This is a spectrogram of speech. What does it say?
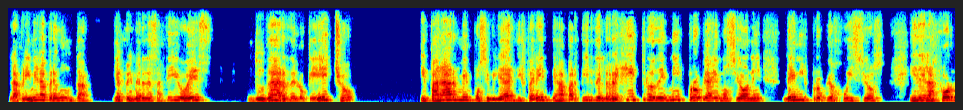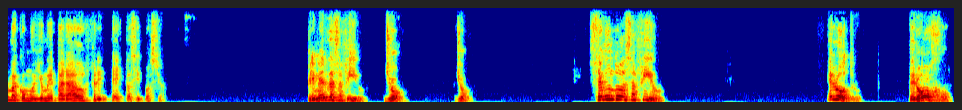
La primera pregunta y el primer desafío es dudar de lo que he hecho y pararme en posibilidades diferentes a partir del registro de mis propias emociones, de mis propios juicios y de la forma como yo me he parado frente a esta situación. Primer desafío, yo, yo. Segundo desafío, el otro. Pero ojo,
